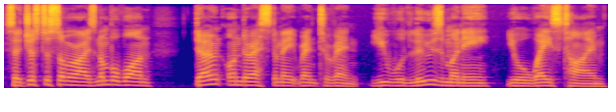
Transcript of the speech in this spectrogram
So, just to summarize number one, don't underestimate rent to rent. You will lose money, you will waste time,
